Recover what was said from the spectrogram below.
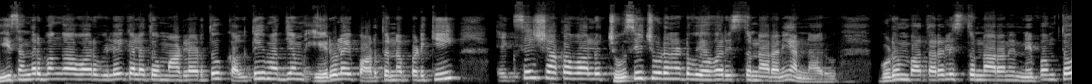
ఈ సందర్భంగా వారు విలేకరులతో మాట్లాడుతూ కల్తీ మద్యం ఏరులై మారుతున్నప్పటికీ ఎక్సైజ్ శాఖ వాళ్ళు చూసి చూడనట్టు వ్యవహరిస్తున్నారని అన్నారు. గుడుంబ తరలిస్తున్నారనే నెపంతో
